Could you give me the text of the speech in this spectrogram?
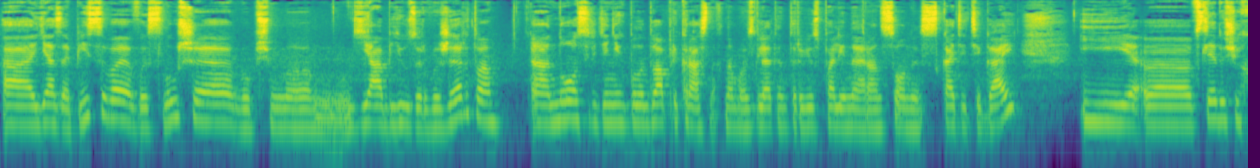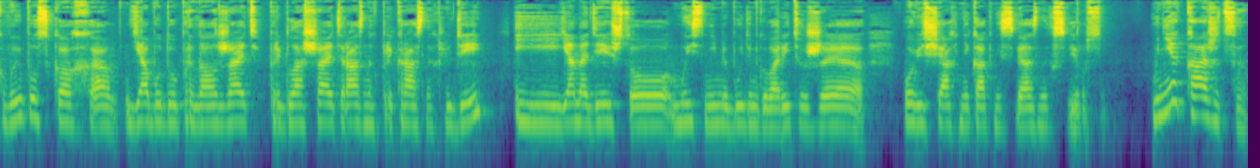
А, я записываю, вы слушая. В общем, э, я абьюзер, вы жертва. А, но среди них было два прекрасных, на мой взгляд, интервью с Полиной Арансон и с Катей Тигай. И э, в следующих выпусках э, я буду продолжать приглашать разных прекрасных людей. И я надеюсь, что мы с ними будем говорить уже о вещах, никак не связанных с вирусом. Мне кажется,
